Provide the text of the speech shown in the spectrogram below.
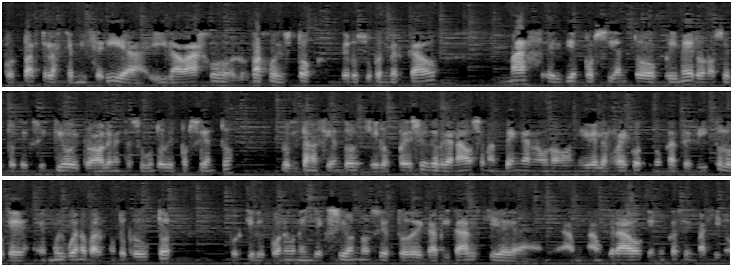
por parte de las carnicerías y la bajo, los bajos stock de los supermercados más el 10% primero, ¿no es cierto?, que existió y probablemente el segundo 10%, lo que están haciendo es que los precios del ganado se mantengan a unos niveles récord nunca antes vistos, lo que es muy bueno para el mundo productor, porque le pone una inyección, ¿no es cierto?, de capital que a, un grado que nunca se imaginó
